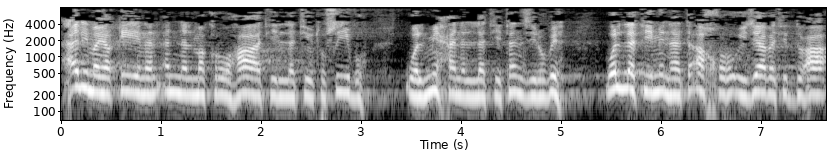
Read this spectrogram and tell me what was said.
علم يقينا أن المكروهات التي تصيبه والمحن التي تنزل به والتي منها تأخر إجابة الدعاء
